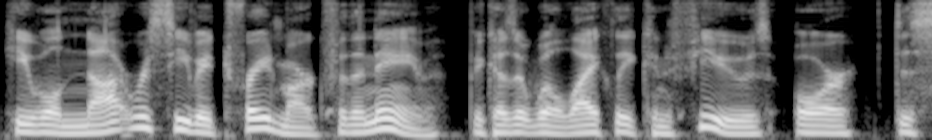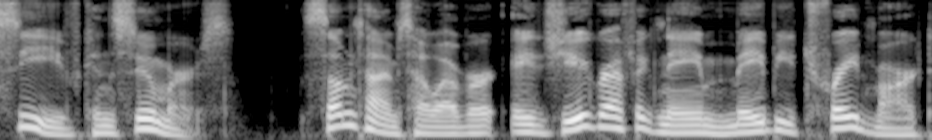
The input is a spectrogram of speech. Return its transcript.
he will not receive a trademark for the name because it will likely confuse or deceive consumers. Sometimes, however, a geographic name may be trademarked,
